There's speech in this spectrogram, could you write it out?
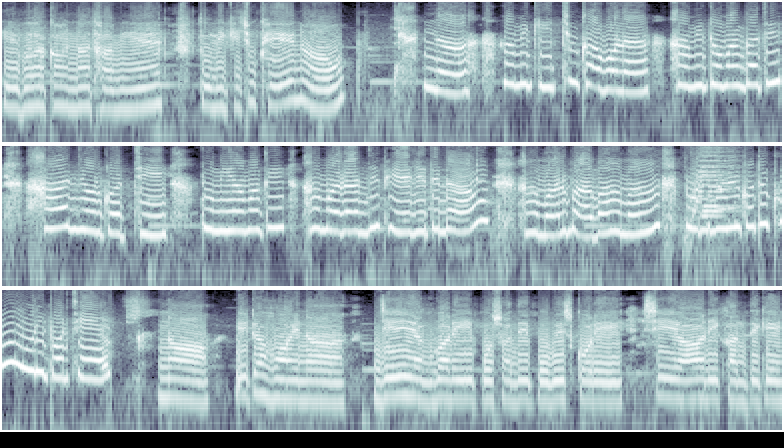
এবার কান্না থামিয়ে তুমি কিছু খেয়ে নাও। না কিচ্ছু খাব না। আমি তোমার কাছে হাত জোর করছি। তুমি আমাকে আমার রাজ্যে ফিরে যেতে দাও। আমার বাবা, মা পরিবারের কথা খুব মনে পড়ছে। না, এটা হয় না। যে একবার এই প্রসাদে প্রবেশ করে, সে আর এখান থেকে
